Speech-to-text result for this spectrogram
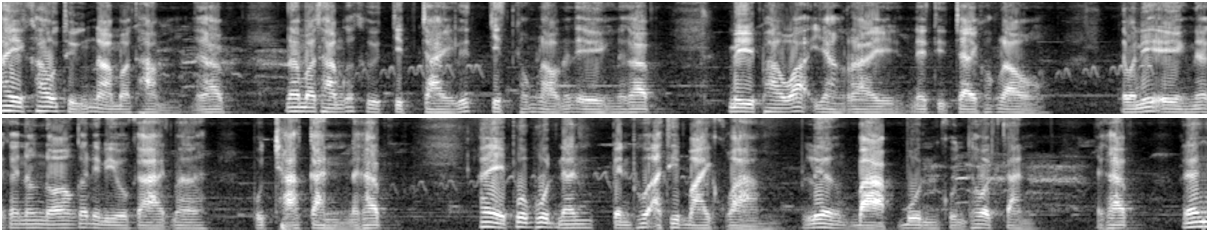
ให้เข้าถึงนามธรรมนะครับ นามธรรมก็คือจิตใจหรือจิตของเรานั่นเองนะครับ มีภาวะอย่างไรในจิตใจของเรา แต่วันนี้เองนะก็น้องๆก็ได้มีโอกาสมาปุจฉากันนะครับ ให้ผู้พูดนั้นเป็นผู้อธิบายความเรื่องบาปบุญคุณโทษกันนะครับเพราะฉะนั้น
